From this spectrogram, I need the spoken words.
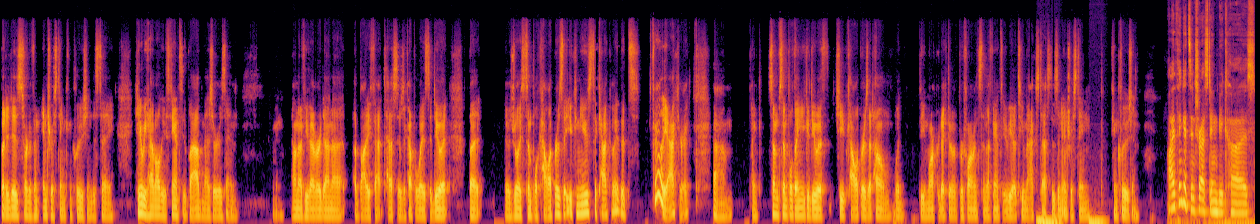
but it is sort of an interesting conclusion to say here we have all these fancy lab measures. And I, mean, I don't know if you've ever done a, a body fat test, there's a couple ways to do it, but there's really simple calipers that you can use to calculate that's fairly accurate. Um, like some simple thing you could do with cheap calipers at home would be more predictive of performance than a fancy VO2 max test is an interesting conclusion. I think it's interesting because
